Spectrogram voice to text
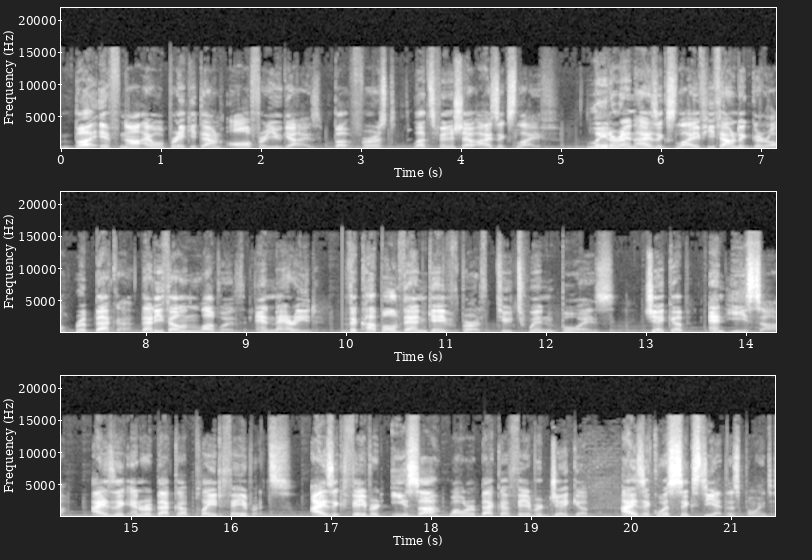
But if not, I will break it down all for you guys. But first, let's finish out Isaac's life. Later in Isaac's life, he found a girl, Rebecca, that he fell in love with and married. The couple then gave birth to twin boys, Jacob and Esau. Isaac and Rebecca played favorites. Isaac favored Esau while Rebecca favored Jacob. Isaac was 60 at this point.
